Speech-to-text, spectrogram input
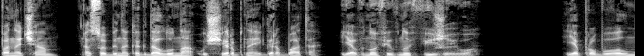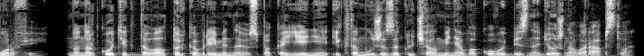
По ночам, особенно когда луна ущербна и горбата, я вновь и вновь вижу его. Я пробовал морфий, но наркотик давал только временное успокоение и к тому же заключал меня в оковы безнадежного рабства.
